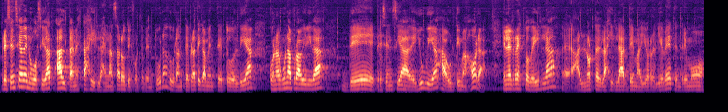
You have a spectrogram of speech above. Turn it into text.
Presencia de nubosidad alta en estas islas, en Lanzarote y Fuerteventura, durante prácticamente todo el día, con alguna probabilidad de presencia de lluvias a últimas horas. En el resto de islas, eh, al norte de las islas de mayor relieve, tendremos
